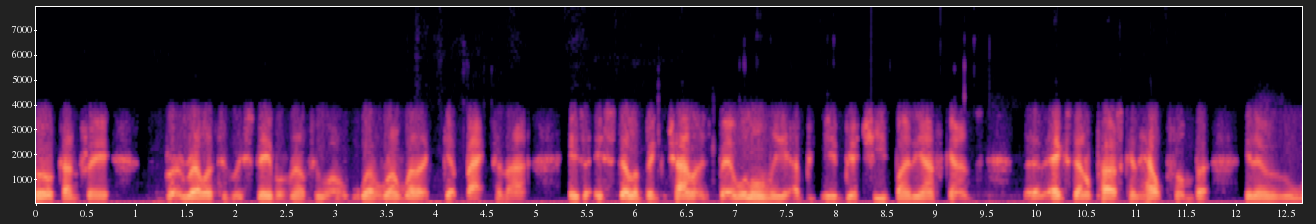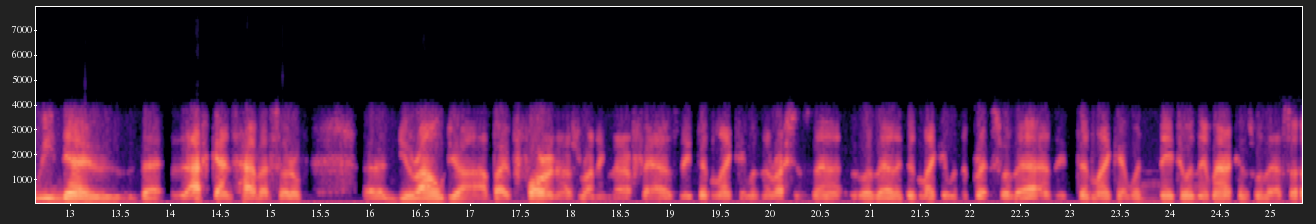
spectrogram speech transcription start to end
poor country, but relatively stable, relatively well, well run, whether it can get back to that is, is still a big challenge. But it will only be achieved by the Afghans. Uh, external powers can help them, but you know we know that the Afghans have a sort of uh, neuralgia about foreigners running their affairs. They didn't like it when the Russians there, were there. They didn't like it when the Brits were there, and they didn't like it when NATO and the Americans were there. So,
